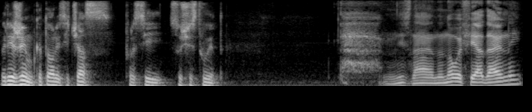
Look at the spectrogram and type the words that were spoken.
режим, который сейчас в России существует? Не знаю, но новофеодальный.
